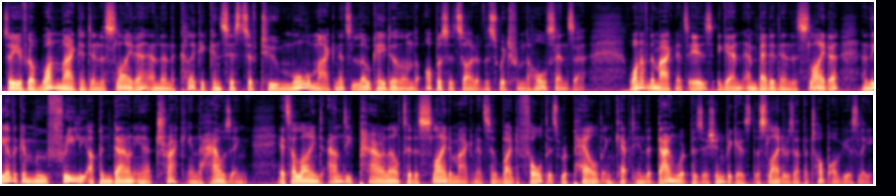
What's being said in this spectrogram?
So you've got one magnet in the slider and then the clicker consists of two more magnets located on the opposite side of the switch from the Hall sensor. One of the magnets is, again, embedded in the slider, and the other can move freely up and down in a track in the housing. It's aligned anti-parallel to the slider magnet, so by default it's repelled and kept in the downward position, because the slider is at the top, obviously.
